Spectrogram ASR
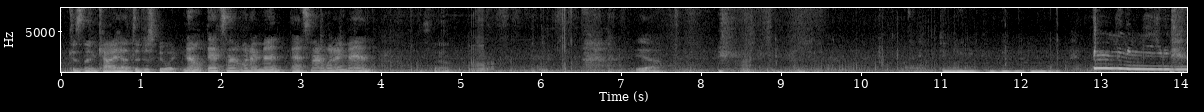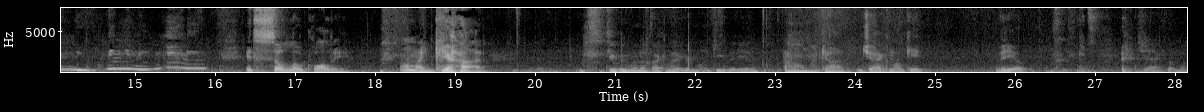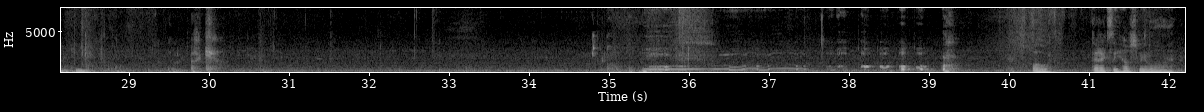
Because then Kai had to just be like, no, that's not what I meant. That's not what I meant. so. Yeah. It's so low quality. Oh my god. Do we want to talk about your monkey video? Oh my god. Jack Monkey video? Jack the monkey. Oh okay. Oh, that actually helps me a lot.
